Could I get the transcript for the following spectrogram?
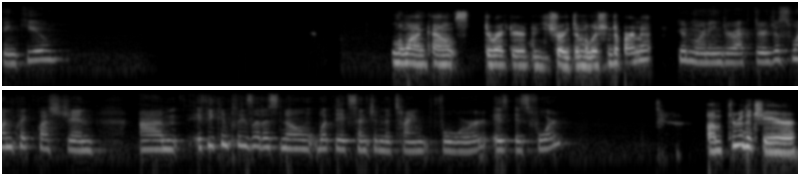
Thank you. LaJuan Counts, Director of the Detroit Demolition Department. Good morning, Director. Just one quick question. Um, if you can please let us know what the extension of time for is, is for? Um, through the chair,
